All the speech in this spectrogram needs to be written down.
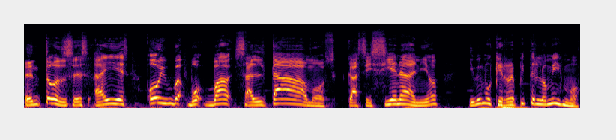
entonces, ahí es. Hoy va- va- saltamos casi 100 años y vemos que repiten lo mismo.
